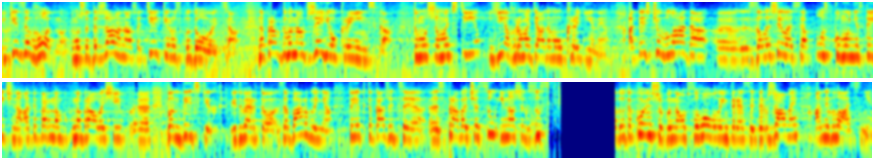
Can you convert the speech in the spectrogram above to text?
який завгодно, тому що держава наша тільки розбудовується. Направду вона вже є українська, тому що ми всі є громадянами України. А те, що влада е, залишилася посткомуністична, а тепер наб- набрала ще й е, бандитських відверто забарвлення, то як то кажуть, це е, справа часу і наших зусиль до такої, щоб вона обслуговувала інтереси держави, а не власні.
